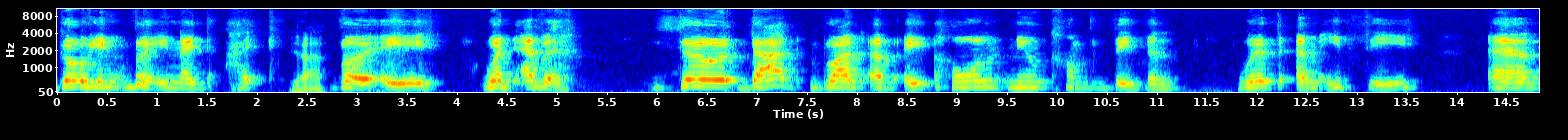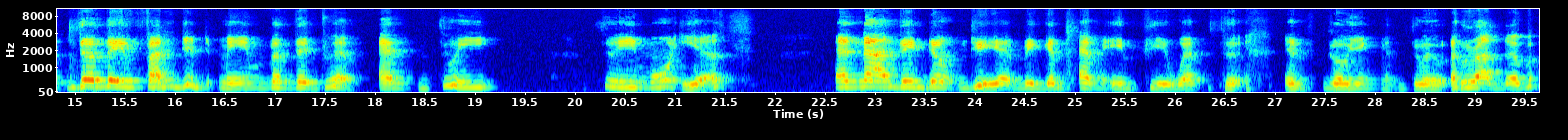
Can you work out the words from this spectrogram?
going for a night hike, Yeah. for a whatever. So that brought up a whole new conversation with MEC, and so they funded me for the trip and three three more years. And now they don't do it because MEC went through, is going through a lot of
